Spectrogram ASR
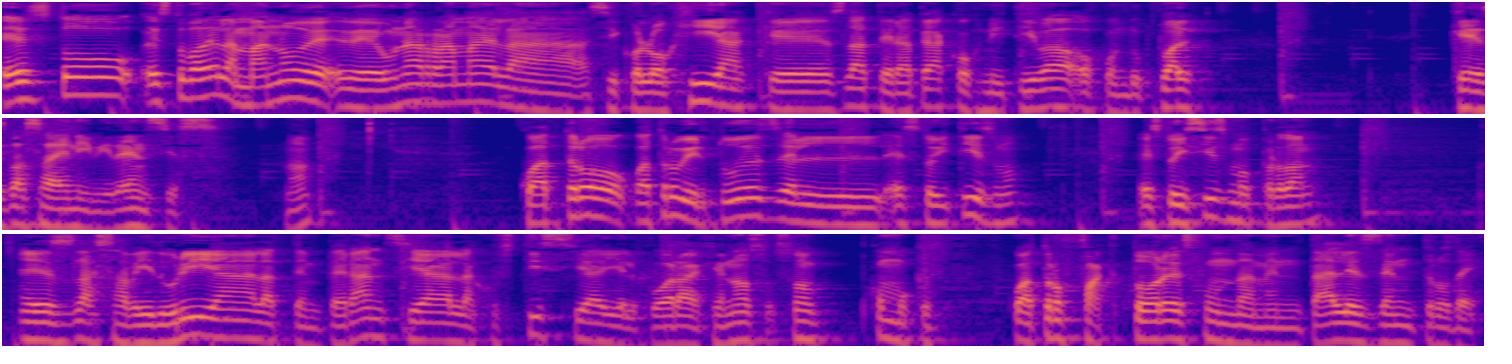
esto, esto va de la mano de, una rama de la psicología que es la terapia cognitiva o conductual, que es basada en evidencias. Cuatro, virtudes del estoicismo, estoicismo, perdón, es la sabiduría, la temperancia, la justicia y el coraje. ¿no? Son como que cuatro factores fundamentales dentro de.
